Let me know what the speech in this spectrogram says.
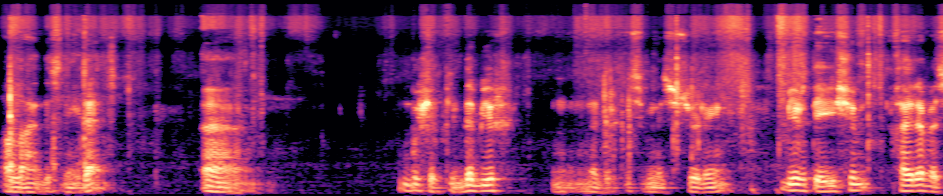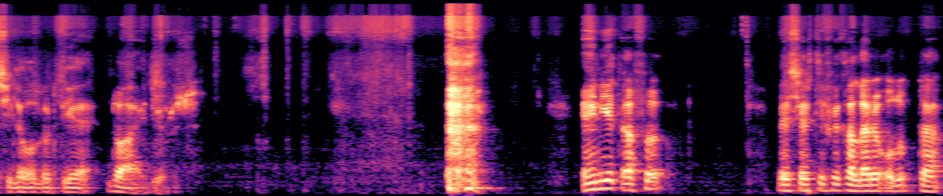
Allah'ın izniyle. Ee, bu şekilde bir hmm, nedir ismini söyleyin bir değişim hayra vesile olur diye dua ediyoruz. Ehliyet afı ve sertifikaları olup da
